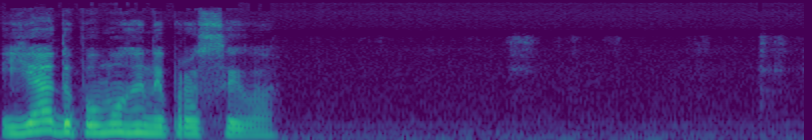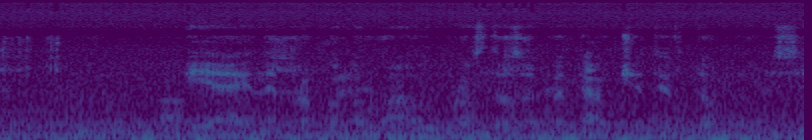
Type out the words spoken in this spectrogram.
Я допомоги не просила. Я і не пропонував, просто запитав, чи ти втомилася.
